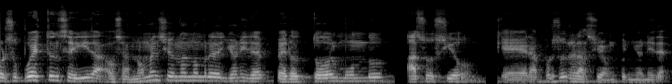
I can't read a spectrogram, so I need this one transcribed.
Por supuesto, enseguida, o sea, no mencionó el nombre de Johnny Depp, pero todo el mundo asoció que era por su relación con Johnny Depp.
